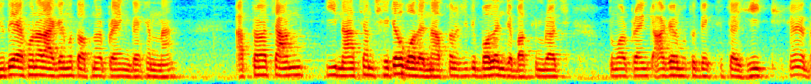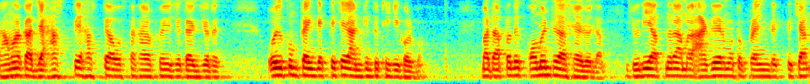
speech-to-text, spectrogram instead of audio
যদি এখন আর আগের মতো আপনারা প্র্যাঙ্ক দেখেন না, আপনারা চান কি না চান সেটাও বলেন না। আপনারা যদি বলেন যে বাসিম রাজ তোমার প্র্যাঙ্ক আগের মতো দেখতে চাই। হিট হ্যাঁ ধামাকা, যে হাসতে হাসতে অবস্থা খারাপ হয়ে যেত একজনের। ওইরকম প্র্যাঙ্ক দেখতে চাই, আমি কিন্তু ঠিকই করব। বাট আপনাদের কমেন্টের আশায় রইলাম। যদি আপনারা আমার আগের মতো প্র্যাঙ্ক দেখতে চান,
